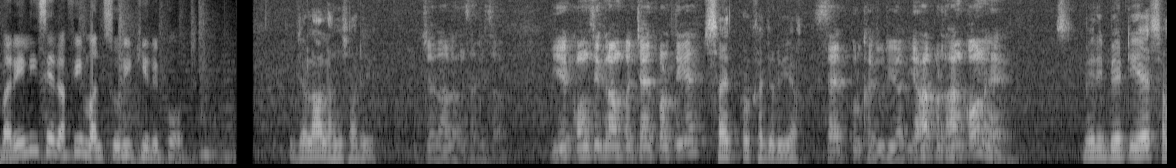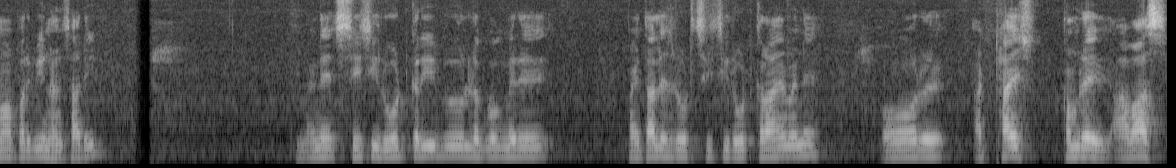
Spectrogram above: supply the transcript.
बरेली से रफी मंसूरी की रिपोर्ट। जलाल अंसारी। जलाल अंसारी साहब। ये कौन सी ग्राम पंचायत पड़ती है? सैदपुर खजुरिया। सैदपुर खजूरिया। यहाँ प्रधान कौन है? मेरी बेटी है शमा परवीन हंसारी मैंने सीसी रोड करीब लगभग मेरे 45 रोड सीसी रोड कराए मैंने और 28 कमरे आवास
